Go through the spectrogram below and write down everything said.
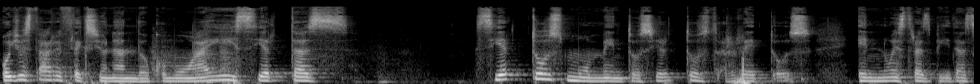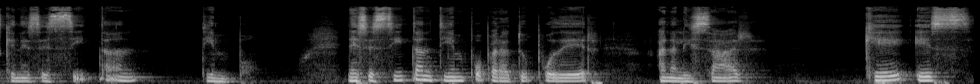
hoy yo estaba reflexionando como hay ciertas, ciertos momentos, ciertos retos en nuestras vidas que necesitan tiempo. Necesitan tiempo para tú poder analizar qué es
